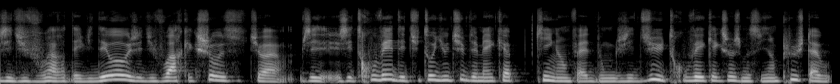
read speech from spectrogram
J'ai dû voir des vidéos, j'ai dû voir quelque chose, tu vois. J'ai trouvé des tutos YouTube de Make-up King, en fait. Donc, j'ai dû trouver quelque chose, je me souviens plus, je t'avoue.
